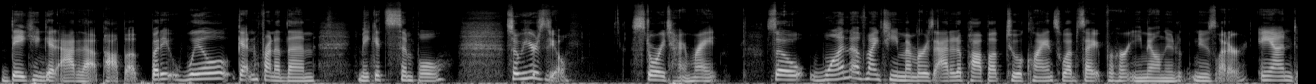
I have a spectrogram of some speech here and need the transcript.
they can get out of that pop up, but it will get in front of them, make it simple. So here's the deal story time, right? So, one of my team members added a pop up to a client's website for her email new- newsletter. And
